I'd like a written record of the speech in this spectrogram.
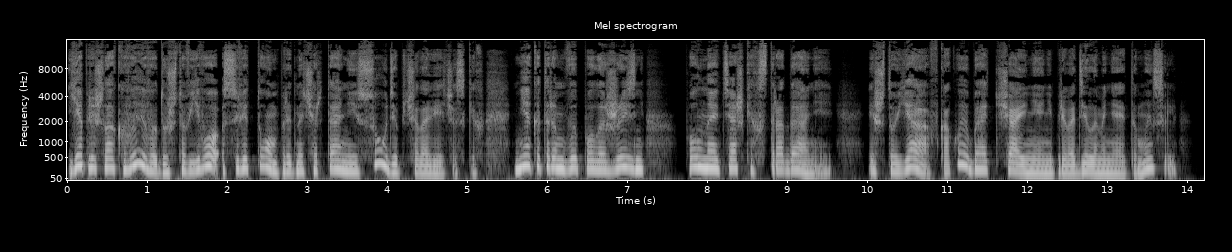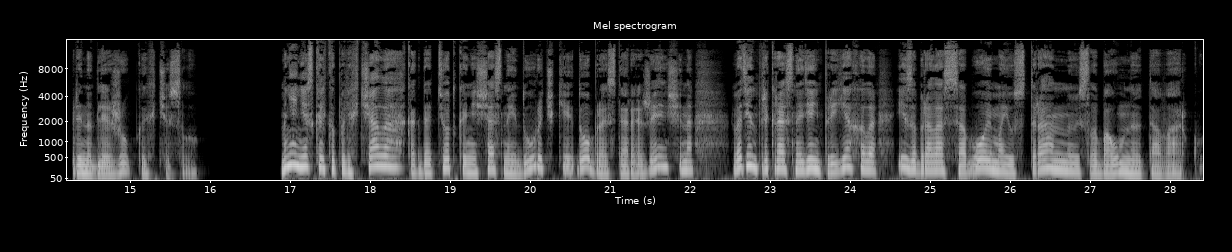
Я пришла к выводу, что в его святом предначертании судеб человеческих некоторым выпала жизнь, полная тяжких страданий — и что я, в какое бы отчаяние ни приводила меня эта мысль, принадлежу к их числу. Мне несколько полегчало, когда тетка несчастной дурочки, добрая старая женщина, в один прекрасный день приехала и забрала с собой мою странную слабоумную товарку.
